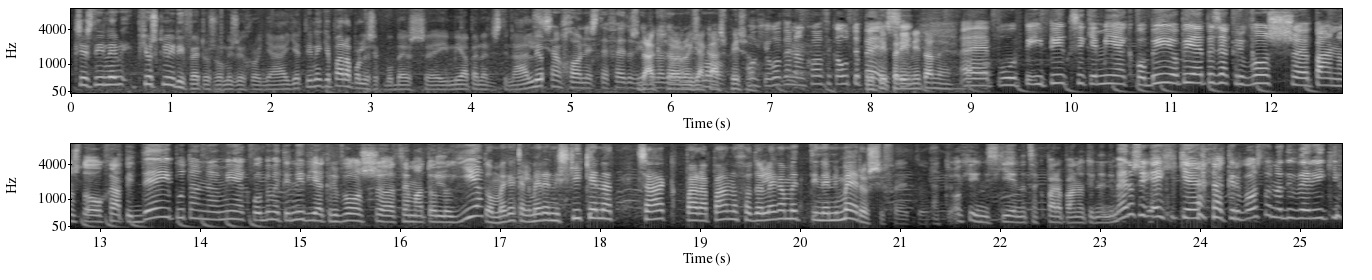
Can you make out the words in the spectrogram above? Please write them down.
Ξέρετε, είναι πιο σκληρή φέτος νομίζω η χρονιά, γιατί είναι και πάρα πολλές εκπομπές η μία απέναντι στην άλλη. Τι αγχώνεστε φέτος για τον Εντάξει, τώρα είναι ο ανταγωνισμό; Γιακάς πίσω. Όχι, εγώ δεν αγχώθηκα ούτε Γιατί πέρσι. πριν ήτανε. Ε, που υπή- υπήρξε και μία εκπομπή η οποία έπαιζε ακριβώς πάνω στο Happy Day, που ήταν ε, μία εκπομπή με την ίδια ακριβώς θεματολογία. Το Μέγα Καλημέρα ενισχύει και ένα τσακ παραπάνω, θα το λέγαμε, την ενημέρωση φέτος. Εντάξει, Όχι ενισχύει ένα τσακ παραπάνω την ενημέρωση. Έχει και ακριβώς τον αντιβερίκιο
